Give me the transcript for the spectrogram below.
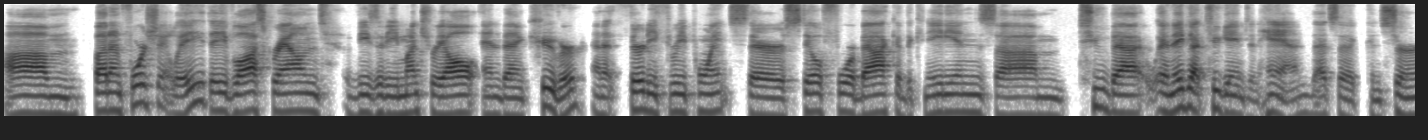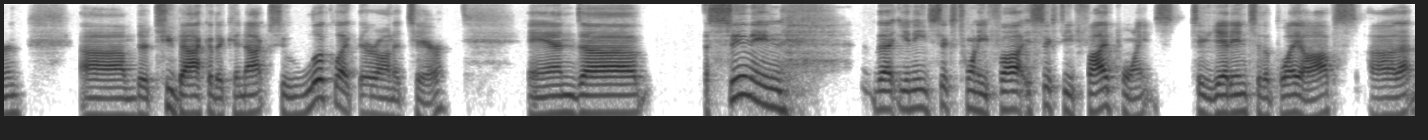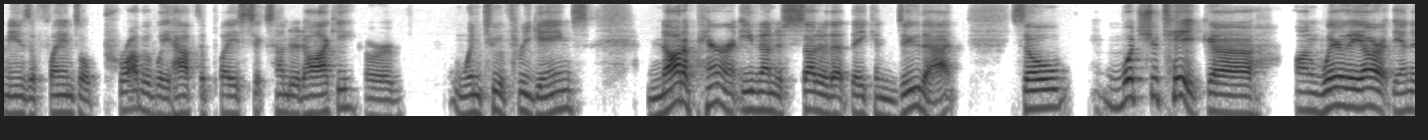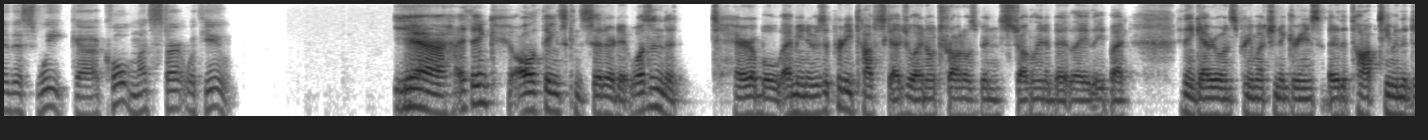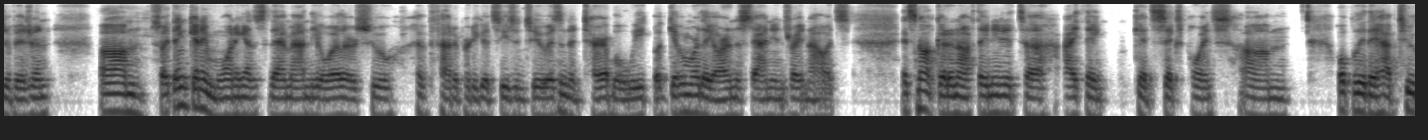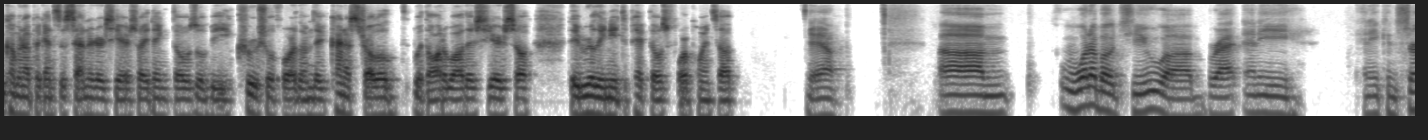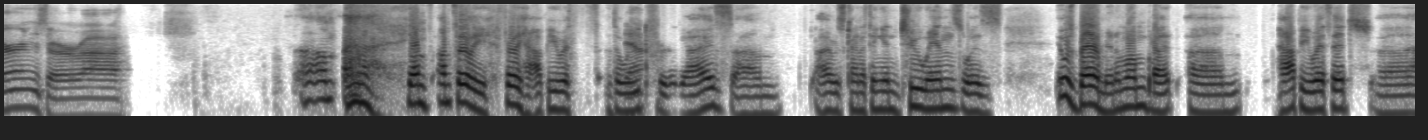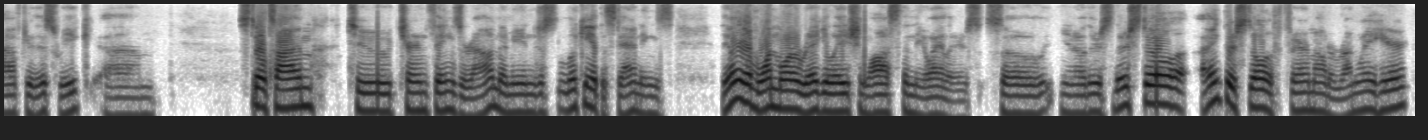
Um, but unfortunately, they've lost ground vis-a-vis Montreal and Vancouver. And at 33 points, they're still four back of the Canadiens, um, two back, and they've got two games in hand. That's a concern. Um, they're two back of the Canucks, who look like they're on a tear. And uh, assuming that you need 625, 65 points to get into the playoffs. Uh, that means the Flames will probably have to play 600 hockey or win two of three games. Not apparent, even under Sutter, that they can do that. So, what's your take uh, on where they are at the end of this week? Uh, Colton, let's start with you. Yeah, I think all things considered, it wasn't a terrible. I mean, it was a pretty tough schedule. I know Toronto's been struggling a bit lately, but I think everyone's pretty much in agreement that they're the top team in the division. Um, so I think getting one against them and the Oilers, who have had a pretty good season too, isn't a terrible week. But given where they are in the standings right now, it's it's not good enough. They needed to, I think, get six points. Um, hopefully, they have two coming up against the Senators here. So I think those will be crucial for them. They've kind of struggled with Ottawa this year, so they really need to pick those four points up. Yeah, um, what about you, uh, Brett? Any any concerns or? Uh... Um, yeah, I'm I'm fairly fairly happy with the week yeah. for the guys. Um, I was kind of thinking two wins was it was bare minimum, but um, happy with it uh, after this week. Um, still time to turn things around. I mean, just looking at the standings, they only have one more regulation loss than the Oilers. So, you know, there's there's still I think there's still a fair amount of runway here.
